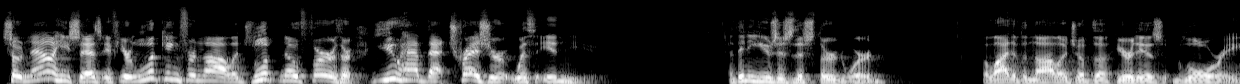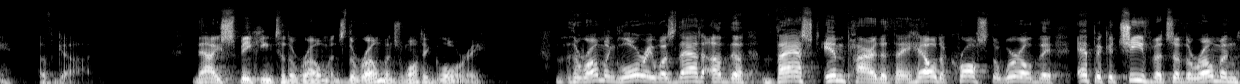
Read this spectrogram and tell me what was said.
So now he says, if you're looking for knowledge, look no further. You have that treasure within you. And then he uses this third word, the light of the knowledge of the, here it is, glory of God. Now he's speaking to the Romans. The Romans wanted glory. The Roman glory was that of the vast empire that they held across the world. The epic achievements of the Roman,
